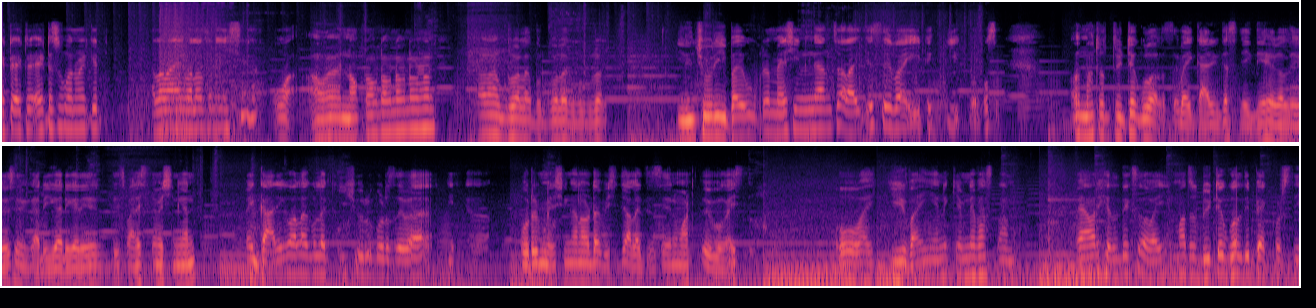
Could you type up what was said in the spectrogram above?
একটা একটা একটা সুপার মার্কেট হ্যালো ভাই ভালো আছেন? এসে ও knock knock knock knock knock knock লাগবে গুগল লাগবে গুগল ইলচুরি ভাই উপরে মেশিন গান চালাইতেছে ভাই এটা কি অবস্থা? মাত্র দুইটা গোয়াল আছে ভাই গাড়ির কাছে যাই দিয়ে গেল গাড়ি গাড়ি গাড়ি মেশিন গান ভাই গাড়িওয়ালাগুলো কি শুরু করছে ভাই? ওর মেশিন গান ওটা বেশি চালাইতেছে এর মারতে হইব গাইস ও ভাই, কি ভাই, এনে কেমনে বাঁচলাম? ভাই, আমার হেলথ দেখছ ভাই? মাত্র দুইটা গোল দিয়ে প্যাক করছি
